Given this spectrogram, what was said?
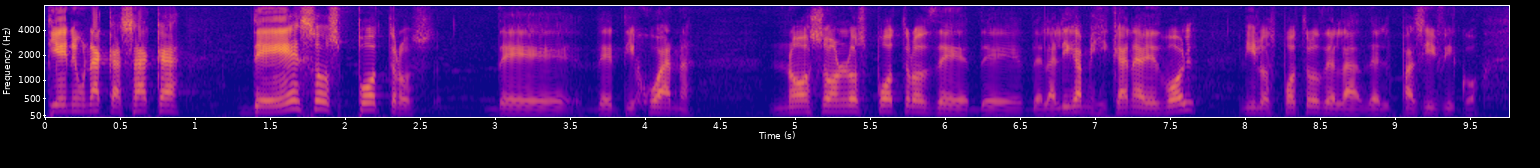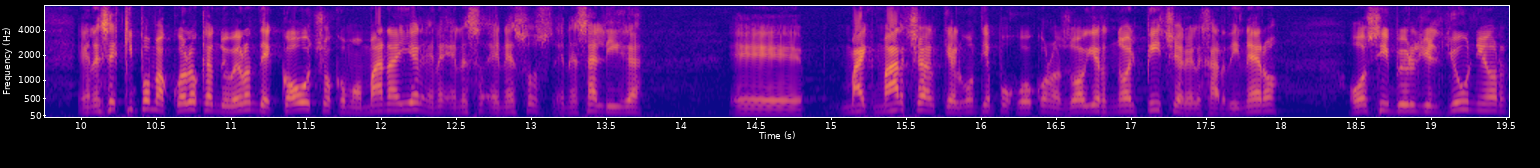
tiene una casaca de esos potros de, Tijuana. No son los potros de, de- la Liga Mexicana de Béisbol ni los potros del Pacífico. En ese equipo me acuerdo que anduvieron de coach o como manager en, en esos, en esa liga. eh, Mike Marshall, que algún tiempo jugó con los Dodgers, no el pitcher, el jardinero, Ozzy Virgil Jr.,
